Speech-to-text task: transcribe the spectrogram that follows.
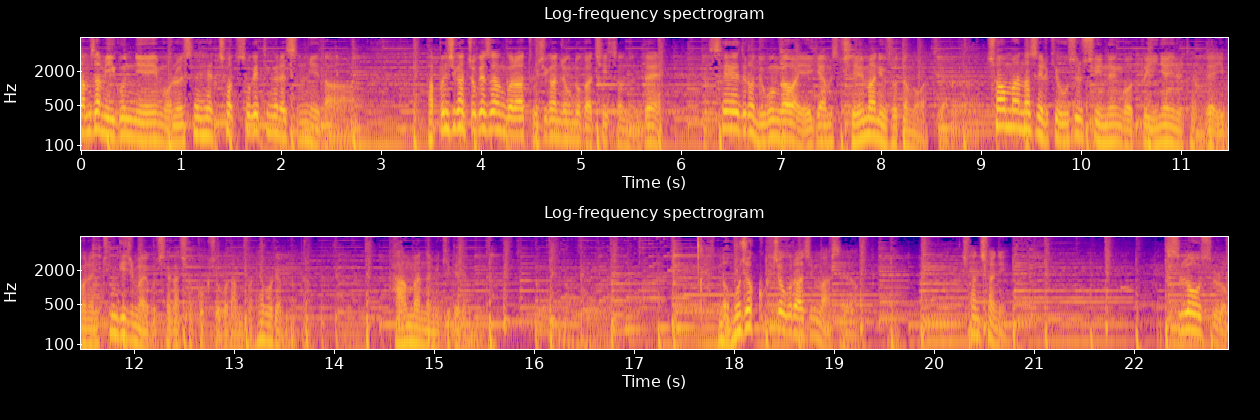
3329님, 오늘 새해 첫 소개팅을 했습니다. 바쁜 시간 쪼개서 한 거라 2시간 정도 같이 있었는데, 새해 들어 누군가와 얘기하면서 제일 많이 웃었던 것 같아요. 처음 만나서 이렇게 웃을 수 있는 것도 인연일 텐데, 이번엔 튕기지 말고 제가 적극적으로 한번 해보렵니다. 다음 만남이 기대됩니다. 너무 적극적으로 하진 마세요. 천천히. slow slow.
